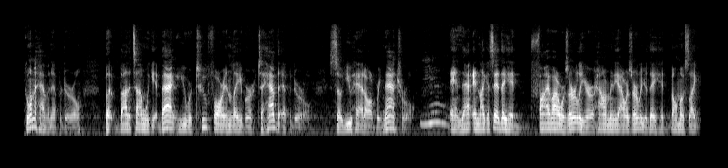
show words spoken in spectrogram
going to have an epidural, but by the time we get back, you were too far in labor to have the epidural. So you had Aubrey natural, Yeah. and that, and like I said, they had five hours earlier, or how many hours earlier, they had almost like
